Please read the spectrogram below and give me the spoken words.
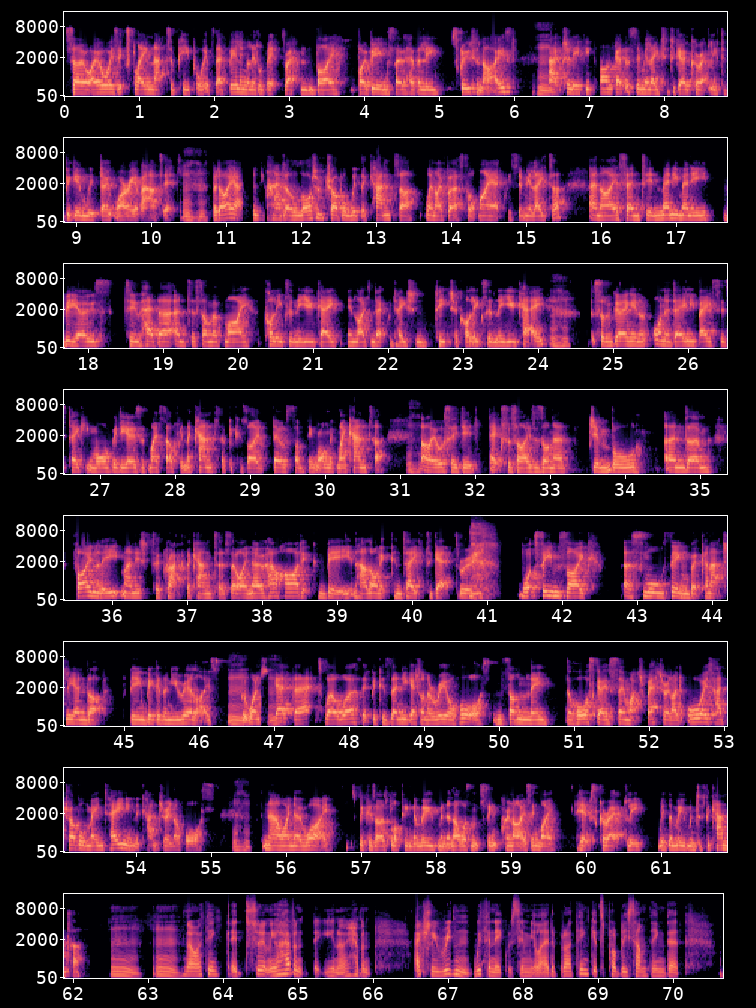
So I always explain that to people if they're feeling a little bit threatened by by being so heavily scrutinized Mm. Actually, if you can't get the simulator to go correctly to begin with, don't worry about it. Mm-hmm. But I actually had a lot of trouble with the canter when I first got my Equisimulator. And I sent in many, many videos to Heather and to some of my colleagues in the UK, enlightened equitation teacher colleagues in the UK. Mm-hmm sort of going in on a daily basis, taking more videos of myself in the canter because I there was something wrong with my canter. Mm-hmm. I also did exercises on a gym ball and um, finally managed to crack the canter. So I know how hard it can be and how long it can take to get through what seems like a small thing, but can actually end up being bigger than you realize. Mm, but once you mm. get there, it's well worth it because then you get on a real horse and suddenly the horse goes so much better. And I'd always had trouble maintaining the canter in a horse. Mm-hmm. Now I know why. It's because I was blocking the movement and I wasn't synchronizing my hips correctly with the movement of the canter. Mm, mm. No, I think it certainly. I haven't, you know, haven't actually ridden with an equisimulator, but I think it's probably something that,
